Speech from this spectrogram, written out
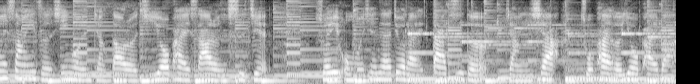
因为上一则新闻讲到了极右派杀人事件。所以，我们现在就来大致的讲一下左派和右派吧。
